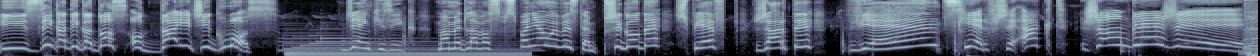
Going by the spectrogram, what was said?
i Zyga Diga Dos oddaję ci głos. Dzięki, Zik. Mamy dla was wspaniały występ. Przygodę, śpiew, żarty, więc... Pierwszy akt żonglerzy!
